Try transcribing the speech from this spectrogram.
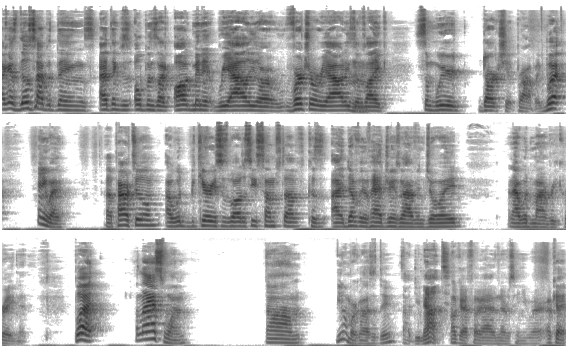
I guess those type of things, I think, just opens like augmented reality or virtual realities of like some weird dark shit, probably. But anyway, uh, power to them. I would be curious as well to see some stuff because I definitely have had dreams where I've enjoyed, and I wouldn't mind recreating it. But the last one, um, you don't wear glasses, do you? I do not. Okay, fuck, I've never seen you wear. Okay,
